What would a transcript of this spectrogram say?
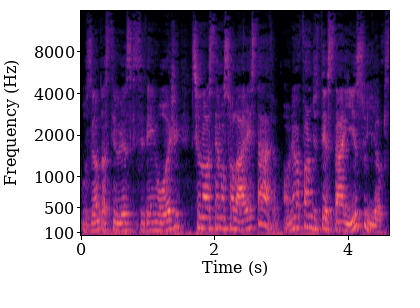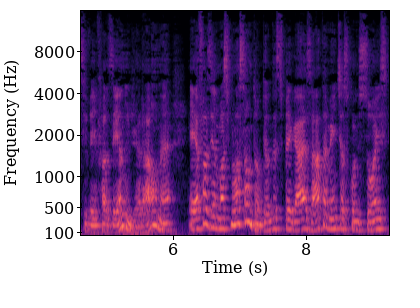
usando as teorias que se tem hoje, se o nosso sistema solar é estável. A única forma de testar isso, e é o que se vem fazendo em geral, né, é fazendo uma simulação. Então, tentando se pegar exatamente as condições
